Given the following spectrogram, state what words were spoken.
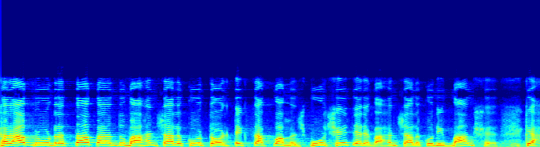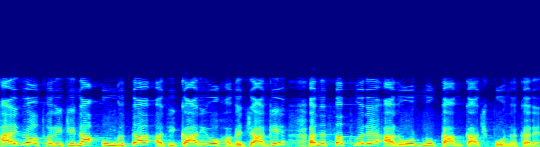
ખરાબ રોડ રસ્તા, પરંતુ વાહન ચાલકો ટોલ આપવા મજબૂર છે, ત્યારે વાહન ચાલકોની માંગ છે કે હાઈવે ઓથોરિટીના ઊંઘતા અધિકારીઓ હવે જાગે અને સત્વરે આ રોડનું કામકાજ પૂર્ણ કરે.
